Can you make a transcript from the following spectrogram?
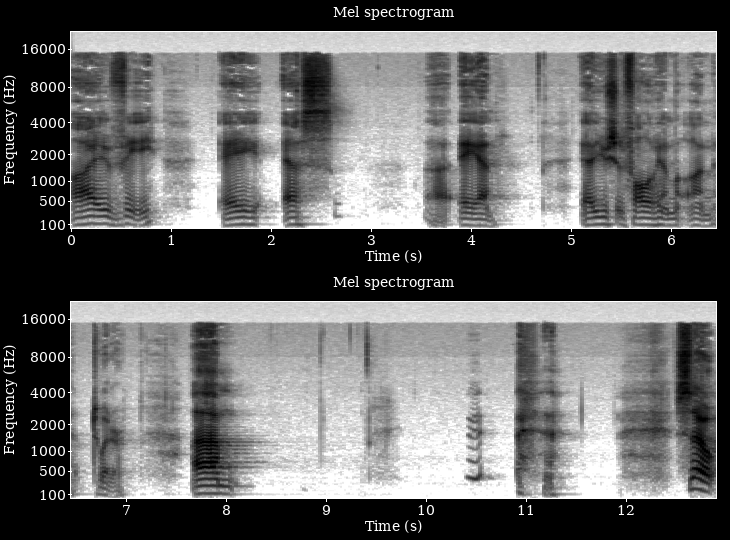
I V A S uh, A N. Yeah, you should follow him on Twitter. Um, so,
